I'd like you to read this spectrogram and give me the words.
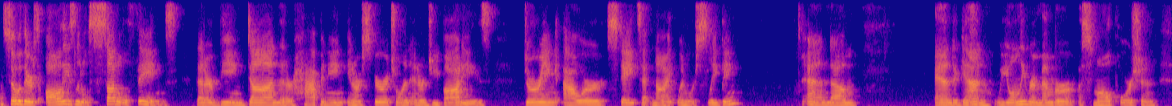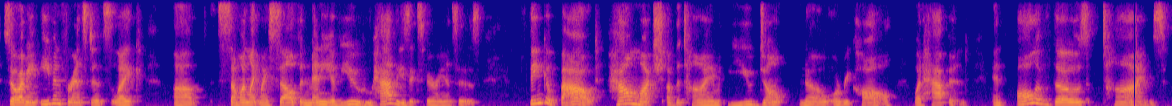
So there's all these little subtle things that are being done that are happening in our spiritual and energy bodies during our states at night when we're sleeping. And um and again we only remember a small portion. So i mean even for instance like uh, someone like myself and many of you who have these experiences think about how much of the time you don't know or recall what happened. And all of those times,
